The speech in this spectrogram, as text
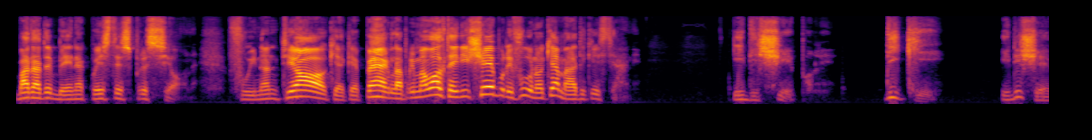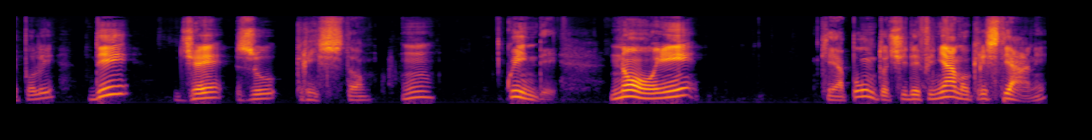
badate bene a questa espressione. Fu in Antiochia che per la prima volta i discepoli furono chiamati cristiani. I discepoli di chi? I discepoli di Gesù Cristo. Mm? Quindi noi, che appunto ci definiamo cristiani,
